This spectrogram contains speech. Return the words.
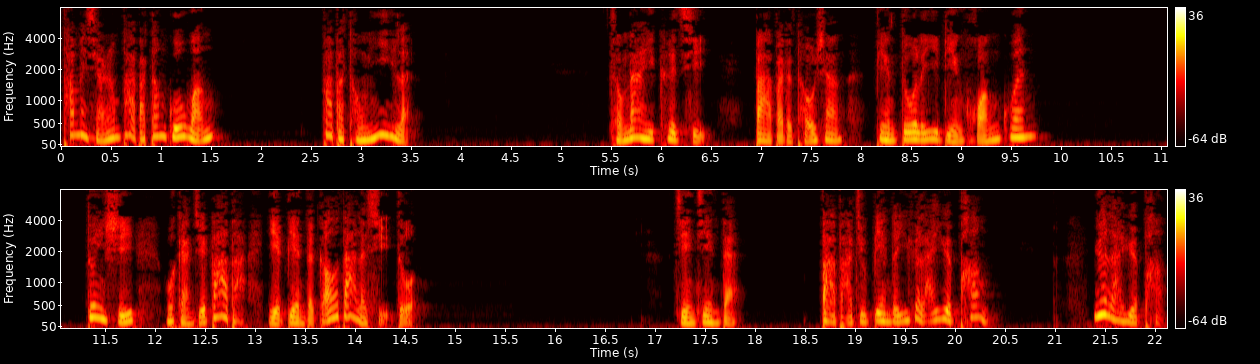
他们想让爸爸当国王，爸爸同意了。从那一刻起，爸爸的头上便多了一顶皇冠。顿时，我感觉爸爸也变得高大了许多。渐渐的，爸爸就变得越来越胖，越来越胖。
